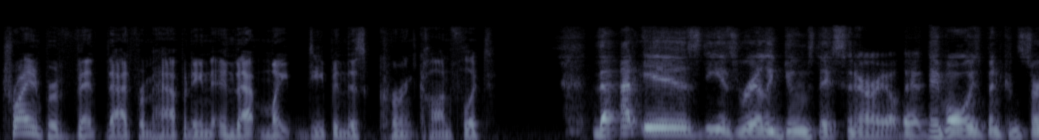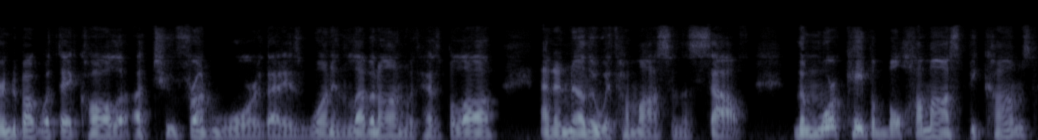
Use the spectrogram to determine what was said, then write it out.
try and prevent that from happening and that might deepen this current conflict? That is the Israeli doomsday scenario. They, have always been concerned about what they call a, a two front war that is, one in Lebanon with Hezbollah and another with Hamas in the south. The more capable Hamas becomes,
